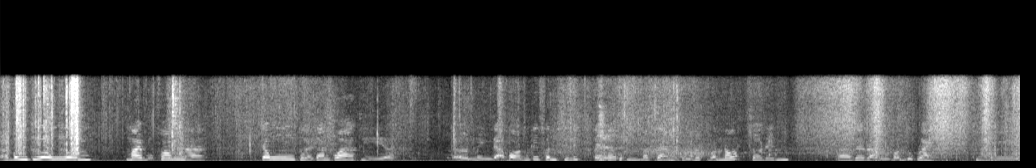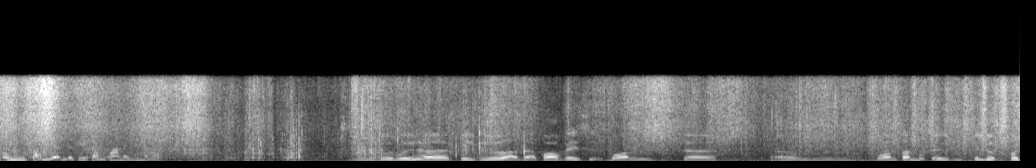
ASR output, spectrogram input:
À, vâng thưa ông Mai Vũ Phong là trong thời gian qua thì ờ, mình đã bón cái phân Silic tây bắc Bắc Giang từ lúc bón nót cho đến ờ, giai đoạn bón thúc này thì ông cảm nhận được cái cảm quan này như nào? Đối với ờ, cây dứa đã có cái sự bón bón toàn bộ cái cái lượng phân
